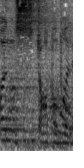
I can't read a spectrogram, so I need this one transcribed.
Unstoppable.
